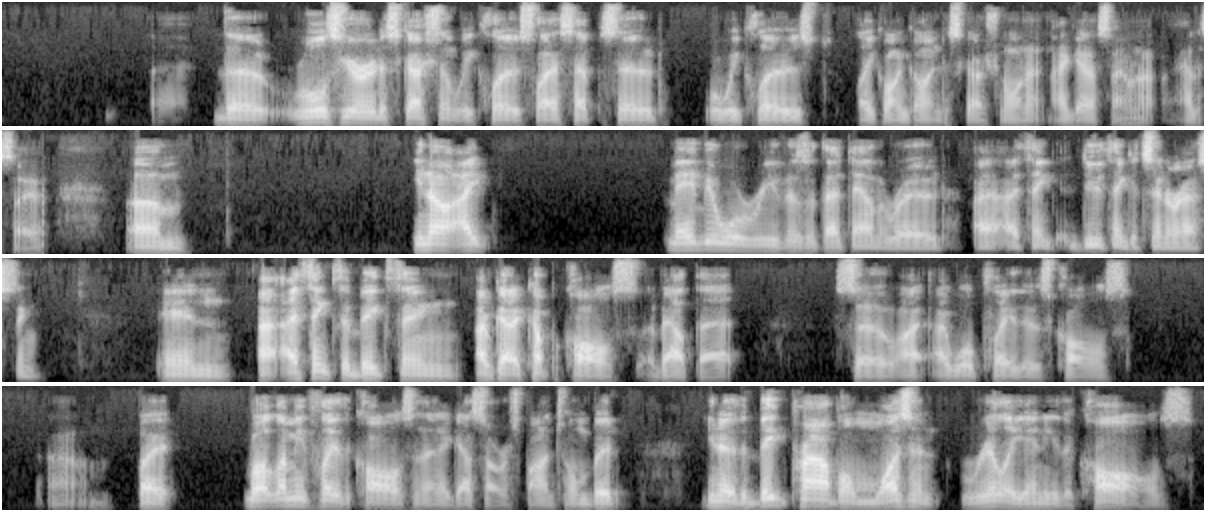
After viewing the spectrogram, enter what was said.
the Rule Zero discussion that we closed last episode, or we closed like ongoing discussion on it, I guess I don't know how to say it. Um, you know, I maybe we'll revisit that down the road. I, I think do think it's interesting, and I, I, think the big thing I've got a couple calls about that, so I, I will play those calls. Um, but well, let me play the calls, and then I guess I'll respond to them. But you know, the big problem wasn't really any of the calls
